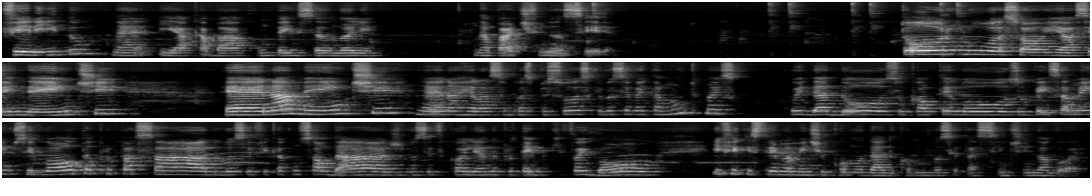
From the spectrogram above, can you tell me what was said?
ferido, né? E acabar compensando ali na parte financeira. Touro, Lua, Sol e Ascendente. É, na mente, né, na relação com as pessoas, que você vai estar muito mais cuidadoso, cauteloso, o pensamento se volta para o passado, você fica com saudade, você fica olhando para o tempo que foi bom e fica extremamente incomodado como você está se sentindo agora.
